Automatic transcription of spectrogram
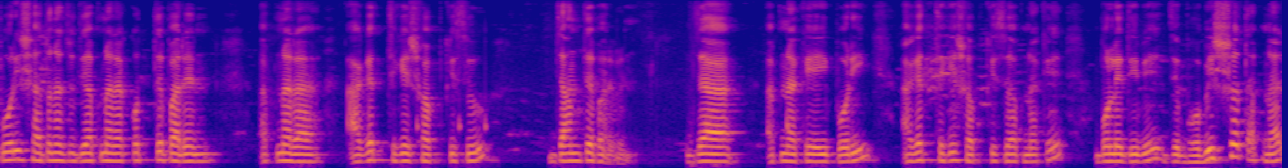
পরি সাধনা যদি আপনারা করতে পারেন, আপনারা আগের থেকে সব কিছু জানতে পারবেন। যা আপনাকে এই পরি আগের থেকে সব কিছু আপনাকে বলে দিবে যে ভবিষ্যৎ আপনার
